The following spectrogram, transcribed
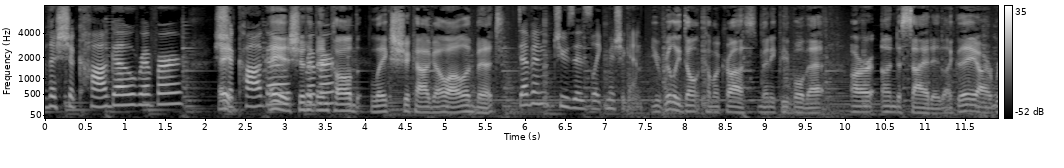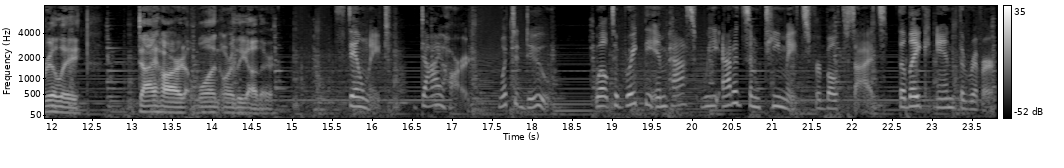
The Chicago River? Hey, Chicago. Hey, it should have been called Lake Chicago, I'll admit. Devin chooses Lake Michigan. You really don't come across many people that are undecided. Like they are really diehard one or the other. Stalemate. Die hard. What to do? Well, to break the impasse, we added some teammates for both sides the lake and the river.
